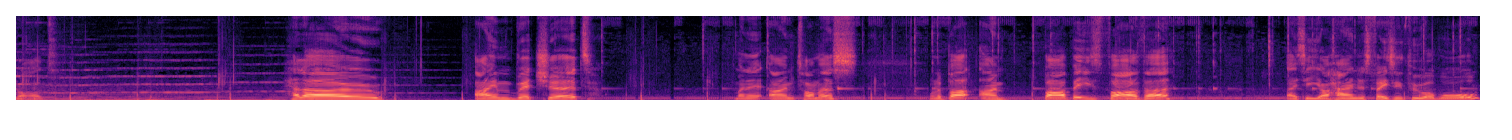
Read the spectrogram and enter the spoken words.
God. Hello. I'm Richard. My name, I'm Thomas. Wanna but I'm Barbie's father. I see your hand is facing through a wall.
